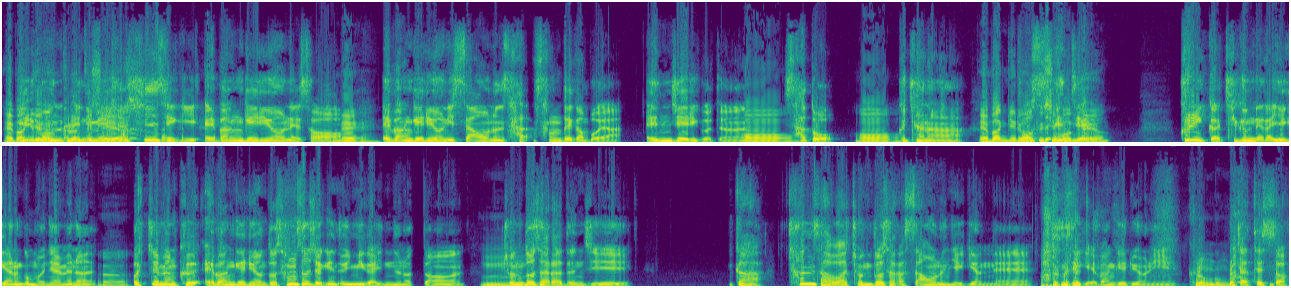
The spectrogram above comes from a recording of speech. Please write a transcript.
네. 에반게리온 일본 뜻이에요? 애니메이션 신세기 에반게리온에서 네. 에반게리온이 싸우는 사- 상대가 뭐야? 엔젤이거든. 어. 사도. 어. 그렇잖아. 에반게리온 포스 뜻이 엔젤. 뭔데요? 그러니까 지금 내가 얘기하는 건 뭐냐면은 어. 어쩌면 그 에반게리온도 성서적인 의미가 있는 어떤 음. 전도사라든지 그러니까 천사와 전도사가 싸우는 얘기였네. 신세기 에반게리온이. 그런 건가? 자 됐어.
